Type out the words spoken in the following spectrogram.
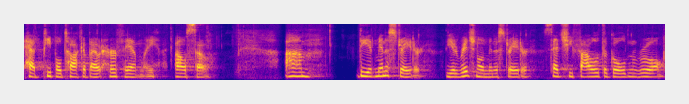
had people talk about her family also. Um, the administrator, the original administrator, said she followed the golden rule,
